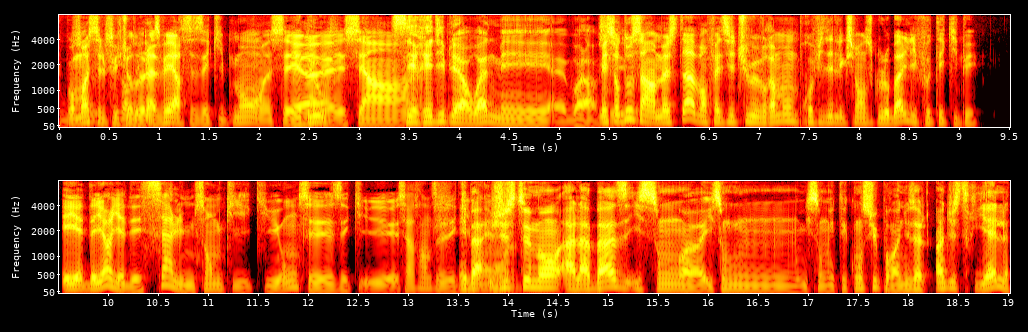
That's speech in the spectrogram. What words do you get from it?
ou Pour moi, ce- c'est le futur genre de, la. VR, ces équipements. C'est de euh, c'est un. C'est Ready Player One, mais euh, voilà. Mais surtout, c'est un must-have. En fait, si tu veux vraiment profiter de l'expérience globale, il faut t'équiper. Et d'ailleurs, il y a des salles, il me semble, qui, qui ont ces équi- certains de ces équipements. Et bah justement, à la base, ils sont, euh, ils sont, ils sont été conçus pour un usage industriel,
